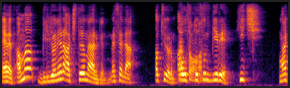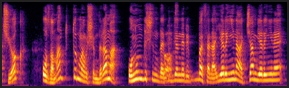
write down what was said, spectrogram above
Evet ama milyoneri açtığım her gün. Mesela atıyorum Ha, Ağustos'un tamam. biri hiç maç yok. O zaman tutturmamışımdır ama onun dışında Tamam. milyoneri mesela yarın yine açacağım. Yarın yine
